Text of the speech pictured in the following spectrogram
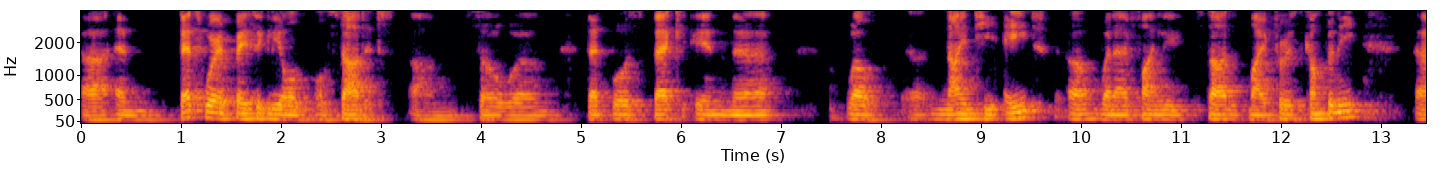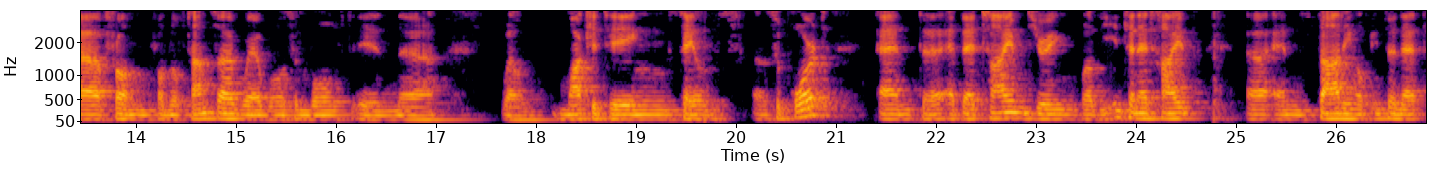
Uh, and that's where it basically all, all started. Um, so um, that was back in, uh, well, 98 uh, when I finally started my first company uh, from from Lufthansa, where I was involved in uh, well marketing, sales support, and at that time during well the internet hype and starting of internet.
